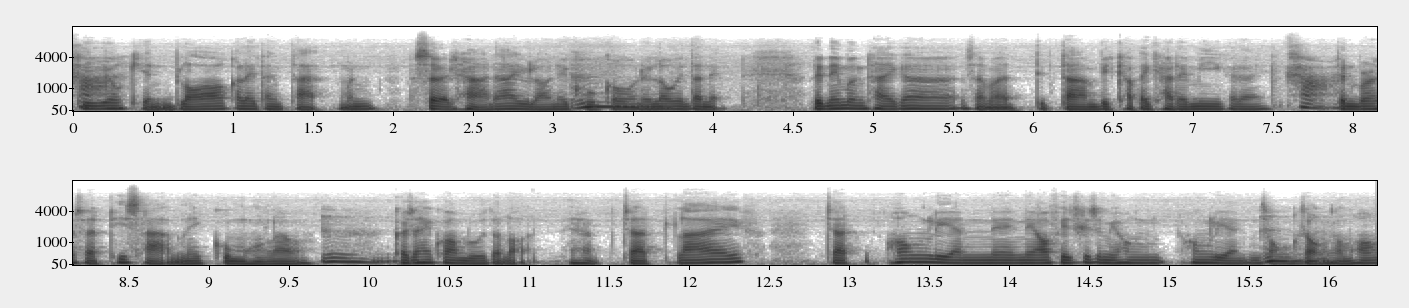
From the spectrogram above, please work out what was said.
ค่ะที่เขาเขียนบล็อกอะไรต่างๆ มัน search หาได้อยู่แล้วใน Google ในโลกอินเทอร์เน็ต หรือในเมืองไทยก็สามารถติดตาม Bitkub Academy ก็ได้ค่ะเป็นบริษัทที่ 3 ในกลุ่มของเราอืมก็จะให้ความรู้ตลอดนะครับ จัดไลฟ์จัดห้องเรียนในในออฟฟิศก็จะมีห้องห้องเรียนสองอืมสองสามห้อง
